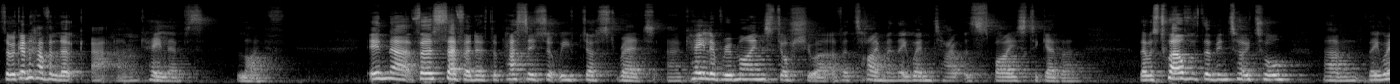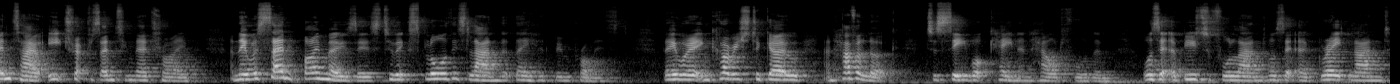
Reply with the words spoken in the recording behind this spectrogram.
So we're going to have a look at um, Caleb's life. In uh, verse 7 of the passage that we've just read, uh, Caleb reminds Joshua of a time when they went out as spies together. There was 12 of them in total. Um, they went out, each representing their tribe, and they were sent by Moses to explore this land that they had been promised. They were encouraged to go and have a look to see what Canaan held for them. Was it a beautiful land? Was it a great land?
